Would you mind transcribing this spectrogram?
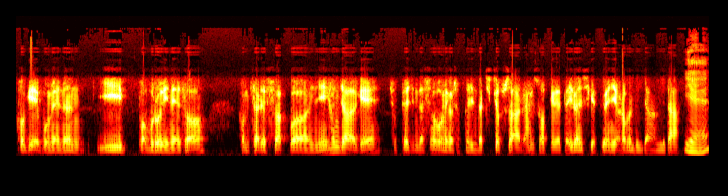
거기에 보면은 이 법으로 인해서 검찰의 수사권이 현저하게 좁혀진다, 수사 범위가 좁혀진다, 직접 수사를 할 수 없게 됐다 이런 식의 표현이 여러 번 등장합니다. 예.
